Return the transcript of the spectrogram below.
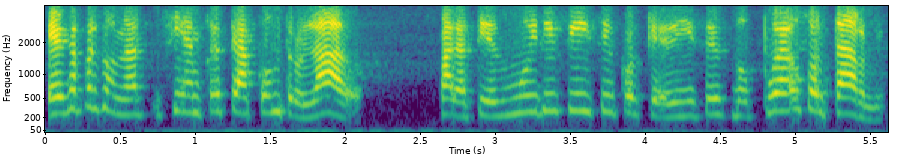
esa persona siempre te ha controlado. Para ti es muy difícil porque dices, no puedo soltarme.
